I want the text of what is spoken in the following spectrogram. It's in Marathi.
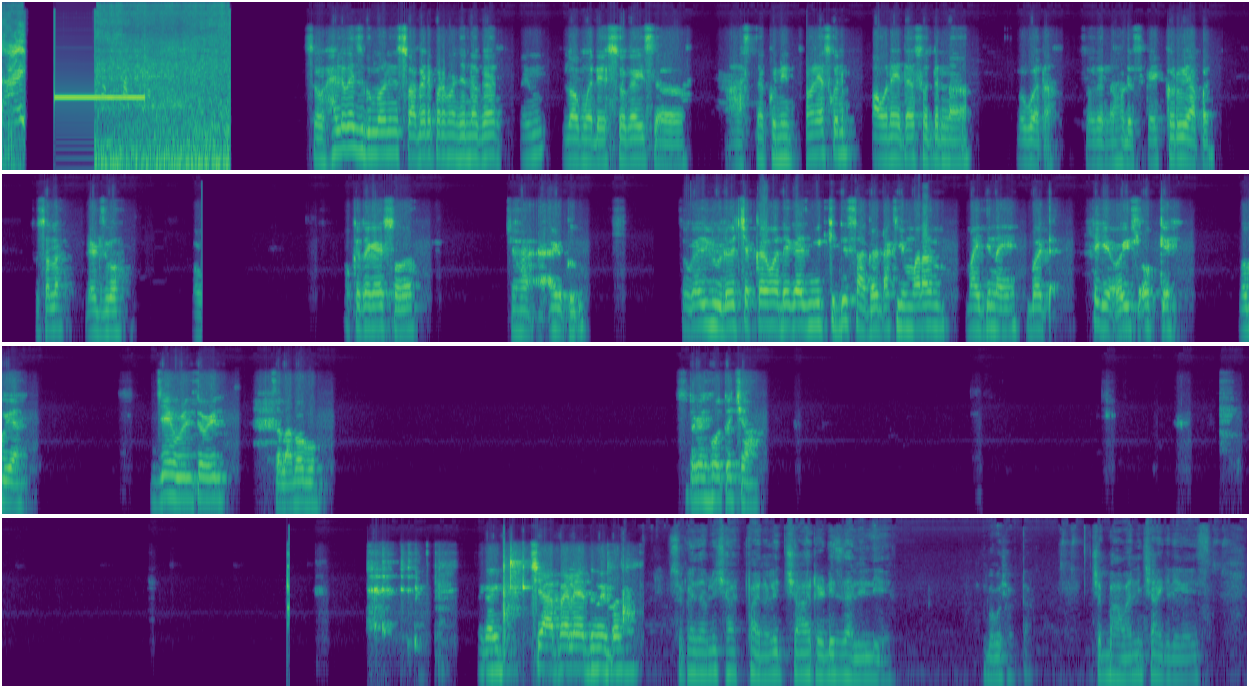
I so hello guys good morning स्वागत आहे नगर. ब्लॉगमध्ये सो गाईज आज तर कोणी पाहुण्यास कोणी पाहुणे येतात सो त्यांना बघू आता. सो त्यांना थोडंसं काही करूया आपण. सो चला लेट्स गो ओके तर गाईज सो चहा ऍड करू. सो गाईज व्हिडिओ चक्करमध्ये गाईज मी किती साखर टाकली मला माहिती नाही बट ठीक आहे इट्स ओके बघूया. जे होईल ते होईल. चला बघू. सगळे तर चहा. काही चहा प्यायला या तुम्ही पण. सो आपली चहा फायनली चहा रेडी झालेली आहे. बघू शकता. च्या भावाने चहा केली गाईस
